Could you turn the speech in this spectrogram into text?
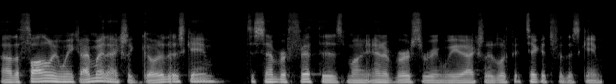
Uh, the following week, I might actually go to this game. December 5th is my anniversary, and we actually looked at tickets for this game.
